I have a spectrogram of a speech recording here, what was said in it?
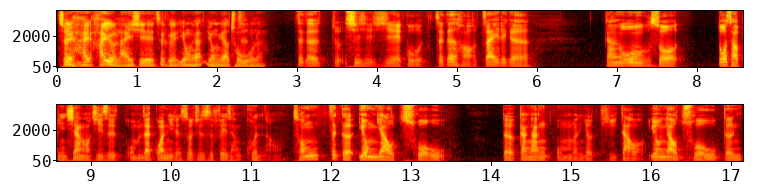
所以还还有哪一些这个用药用药错误呢？这个就谢谢谢谢顾问。这个哈，在那个刚刚问说多少品相哦，其实我们在管理的时候就是非常困扰。从这个用药错误的，刚刚我们有提到哦，用药错误跟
